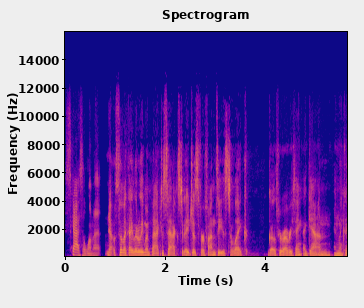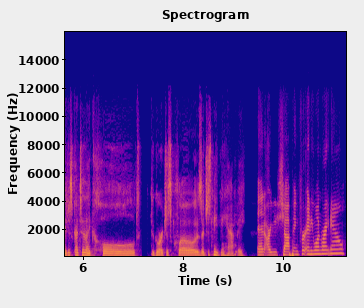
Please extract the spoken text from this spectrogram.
Sky's the limit. No, so like I literally went back to Saks today just for funsies to like go through everything again. And like I just got to like hold the gorgeous clothes. It just made me happy. And are you shopping for anyone right now?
